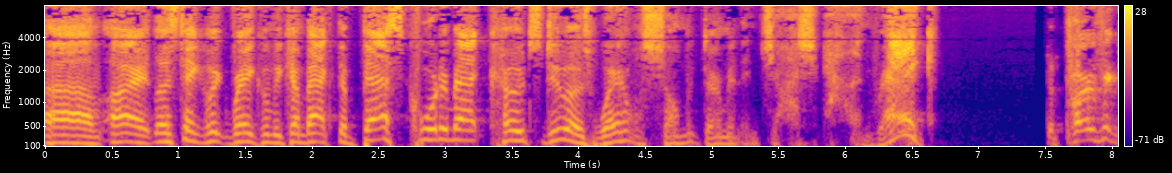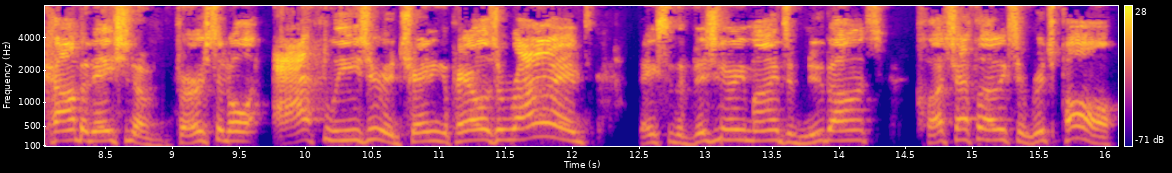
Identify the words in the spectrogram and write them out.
Um, all right, let's take a quick break. When we come back, the best quarterback coach duos. Where will Sean McDermott and Josh Allen rank? The perfect combination of versatile athleisure and training apparel has arrived. Thanks to the visionary minds of New Balance, Clutch Athletics, and Rich Paul,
